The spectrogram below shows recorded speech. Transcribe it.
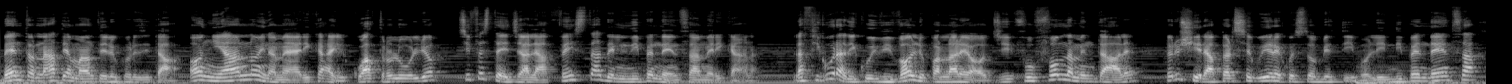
Bentornati amanti delle curiosità. Ogni anno in America, il 4 luglio, si festeggia la festa dell'indipendenza americana. La figura di cui vi voglio parlare oggi fu fondamentale per riuscire a perseguire questo obiettivo, l'indipendenza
